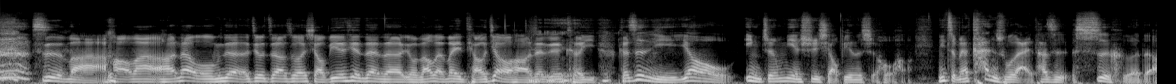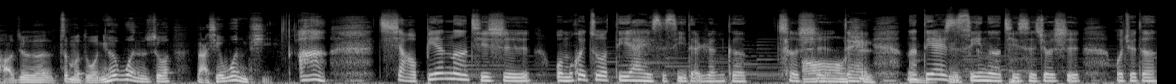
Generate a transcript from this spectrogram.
是嘛？好嘛？好，那我们的就知道说，小编现在呢有老板帮你调教哈，在这边可以。可是你要应征面试小编的时候哈，你怎么样看出来他是适合的哈？就是说这么多，你会问说哪些问题？啊，小编呢，其实我们会做 DISC 的人格测试，哦对。那嗯 DISC 呢，其实就是我觉得，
